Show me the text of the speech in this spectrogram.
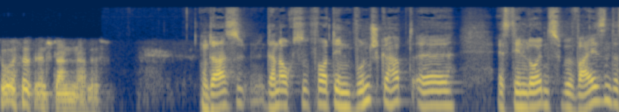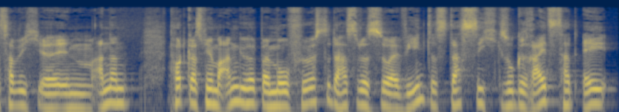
So ist das entstanden alles. Und da hast du dann auch sofort den Wunsch gehabt, äh, es den Leuten zu beweisen. Das habe ich äh, im anderen Podcast mir mal angehört bei Mo Förste. Da hast du das so erwähnt, dass das sich so gereizt hat. Ey,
